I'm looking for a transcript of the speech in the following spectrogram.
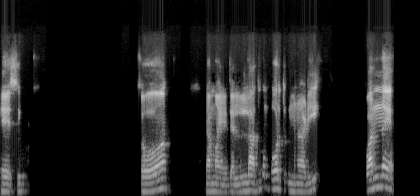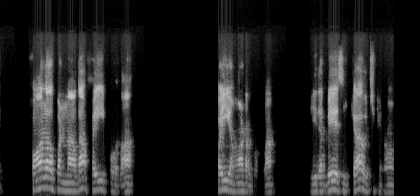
பேசிக் ஸோ நம்ம இது எல்லாத்துக்கும் போறதுக்கு முன்னாடி ஒன்னு ஃபாலோ பண்ணாதான் ஃபைவ் போகலாம் ஃபைவ் ஆர்டர் போடலாம். இத பேசிக்கா வச்சுக்கணும்.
